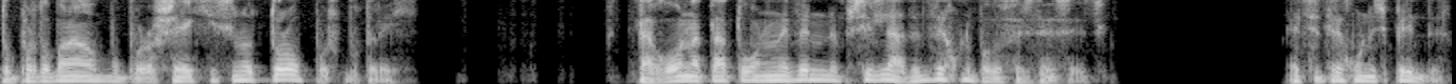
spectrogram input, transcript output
Το πρώτο πράγμα που προσέχεις είναι ο τρόπος που τρέχει. Τα γόνατά του ανεβαίνουν ψηλά. Δεν τρέχουν οι ποδοσφαιριστές έτσι. Έτσι τρέχουν οι σπρίντερ. Οι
